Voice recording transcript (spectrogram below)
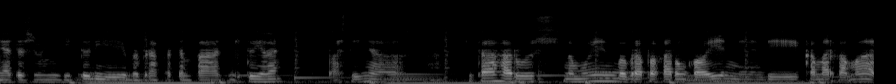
ya tersembunyi gitu di beberapa tempat gitu ya kan? pastinya kita harus nemuin beberapa karung koin yang di kamar-kamar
